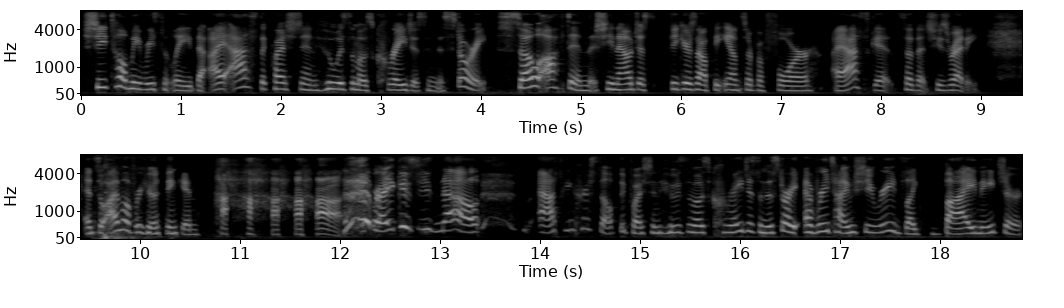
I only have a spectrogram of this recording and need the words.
she told me recently that I asked the question, "Who is the most courageous in this story?" so often that she now just figures out the answer before I ask it, so that she's ready. And so I'm over here thinking, "Ha ha ha ha ha," right? Because she's now asking herself the question, "Who's the most courageous in this story?" every time she reads, like by nature.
